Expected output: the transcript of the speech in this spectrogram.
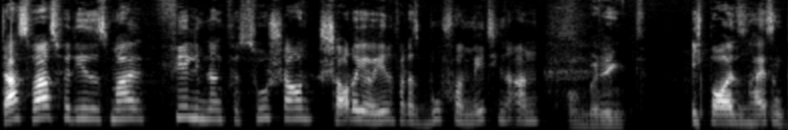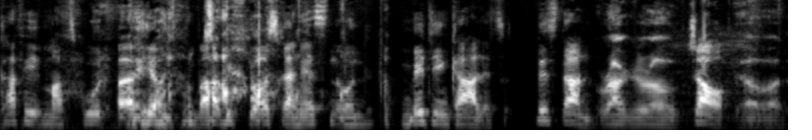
Das war's für dieses Mal. Vielen lieben Dank fürs Zuschauen. Schaut euch auf jeden Fall das Buch von Metin an. Unbedingt. Ich brauche jetzt einen heißen Kaffee. Macht's gut. Euer Jon von Barbecue aus Rheinhessen und Metin Kalis. Bis dann. Rock'n'Roll. Ciao. Jawohl.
